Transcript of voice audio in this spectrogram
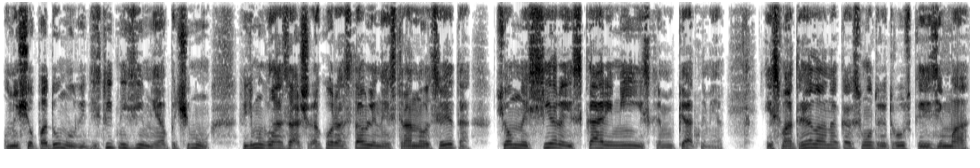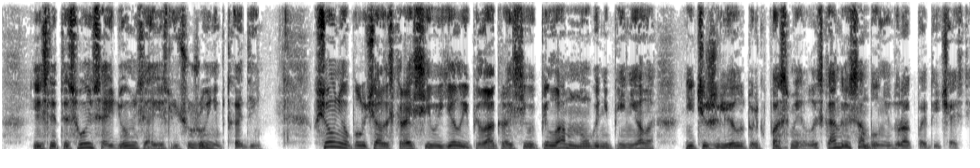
Он еще подумал, ведь действительно зимний, а почему? Видимо, глаза, широко расставленные, странного цвета, темно-серые, с карими искрами, пятнами. И смотрела она, как смотрит русская зима. Если ты свой, сойдемся, а если чужой, не подходи. Все у него получалось красиво, ела и пила красиво, пила много, не пьянела, не тяжелела, только посмеивалась. Кандрий сам был не дурак по этой части.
